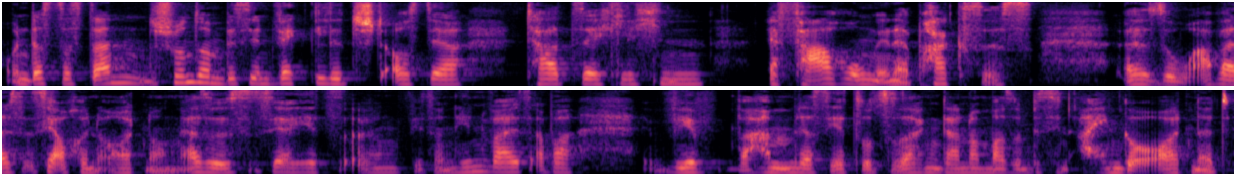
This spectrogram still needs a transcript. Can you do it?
und dass das dann schon so ein bisschen wegglitscht aus der tatsächlichen Erfahrung in der Praxis. Äh, so, aber es ist ja auch in Ordnung. Also es ist ja jetzt irgendwie so ein Hinweis, aber wir haben das jetzt sozusagen da nochmal so ein bisschen eingeordnet,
